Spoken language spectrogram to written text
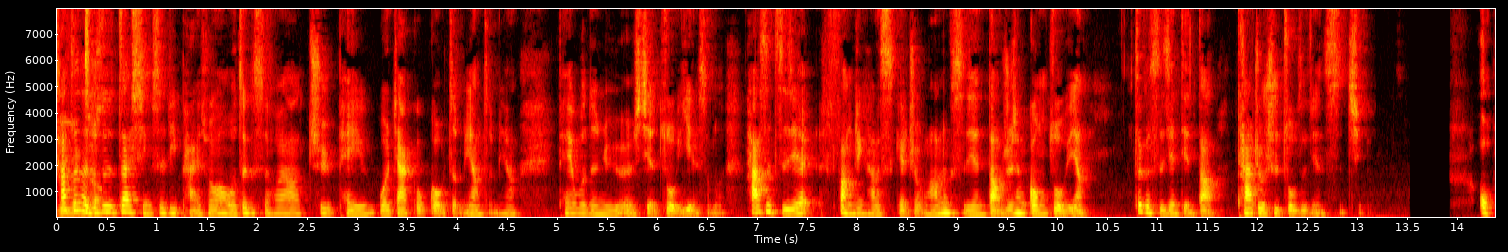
他真的就是在行事历排说，哦，我这个时候要去陪我家狗狗怎么样怎么样，陪我的女儿写作业什么，他是直接放进他的 schedule，然后那个时间到，就像工作一样，这个时间点到，他就去做这件事情。哦，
